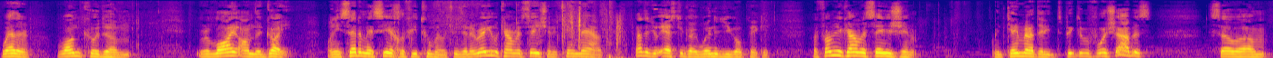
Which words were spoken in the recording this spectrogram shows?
whether one could um, rely on the guy when he said a Mesiach lefi tumah, which means in a regular conversation it came out, not that you asked the guy, when did you go pick it? But from your conversation, it came out that he picked it before Shabbos. So, um,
